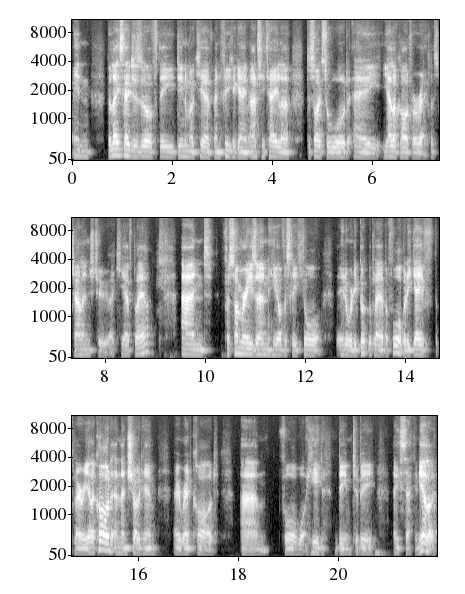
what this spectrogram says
in the late stages of the Dynamo Kiev Benfica game, Anthony Taylor decides to award a yellow card for a reckless challenge to a Kiev player. And for some reason, he obviously thought he'd already booked the player before, but he gave the player a yellow card and then showed him a red card um, for what he'd deemed to be a second yellow.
